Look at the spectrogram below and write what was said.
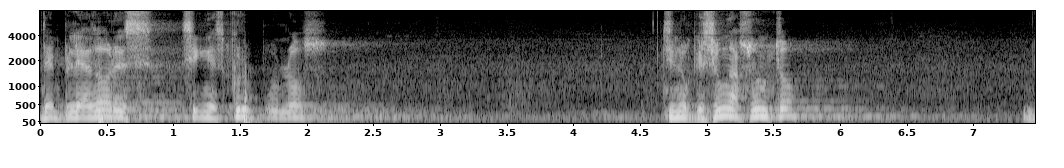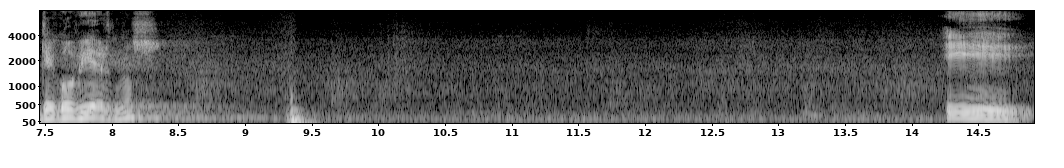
de empleadores sin escrúpulos, sino que sea un asunto de gobiernos y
